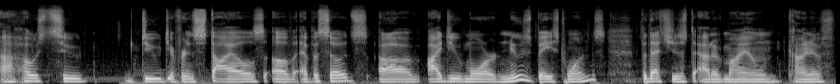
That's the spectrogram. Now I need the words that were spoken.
uh, hosts who do different styles of episodes. Uh, I do more news based ones, but that's just out of my own kind of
